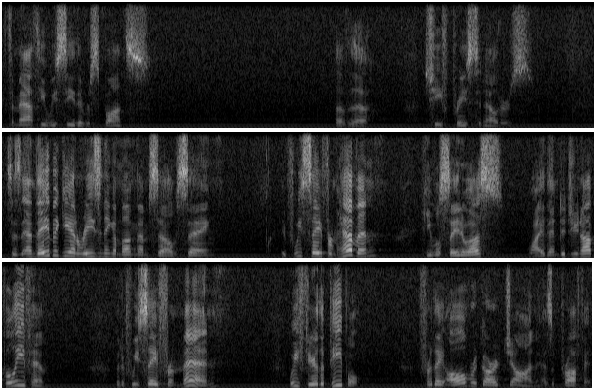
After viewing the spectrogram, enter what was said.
Back to Matthew, we see the response of the chief priests and elders. It says, And they began reasoning among themselves, saying, If we say from heaven, he will say to us, Why then did you not believe him? But if we say from men, we fear the people, for they all regard John as a prophet.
